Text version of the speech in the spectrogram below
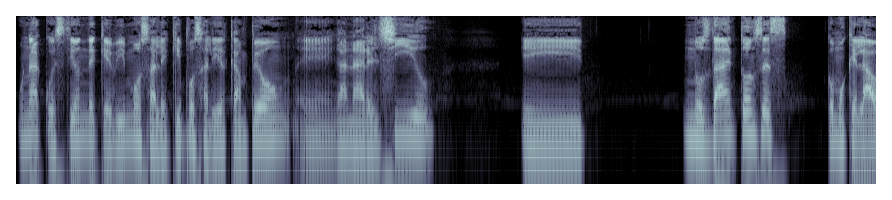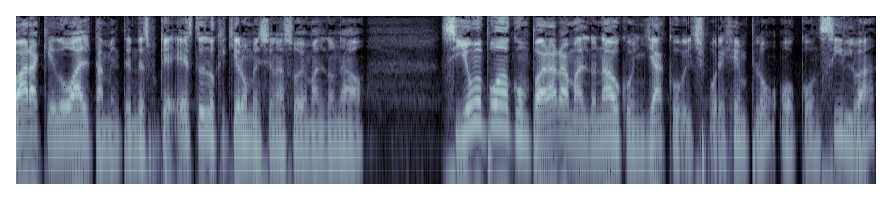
una cuestión de que vimos al equipo salir campeón, eh, ganar el Shield, y nos da entonces como que la vara quedó alta, ¿me entendés? Porque esto es lo que quiero mencionar sobre Maldonado. Si yo me puedo comparar a Maldonado con Jakovic, por ejemplo, o con Silva,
